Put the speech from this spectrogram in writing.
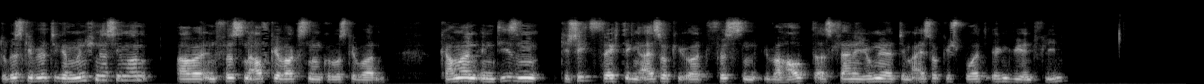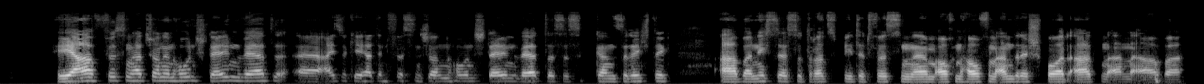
Du bist gebürtiger Münchner, Simon, aber in Füssen aufgewachsen und groß geworden. Kann man in diesem geschichtsträchtigen Eishockeyort Füssen überhaupt als kleiner Junge dem Eishockeysport irgendwie entfliehen? Ja, Füssen hat schon einen hohen Stellenwert. Äh, Eishockey hat in Füssen schon einen hohen Stellenwert, das ist ganz richtig. Aber nichtsdestotrotz bietet Füssen ähm, auch einen Haufen andere Sportarten an. Aber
